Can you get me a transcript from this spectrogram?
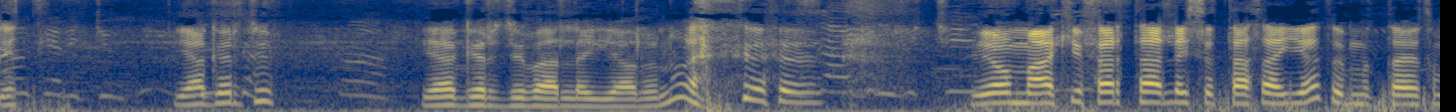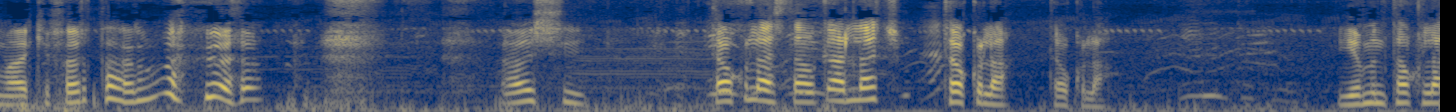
የት? የሀገር ጅብ አለ እያሉ ነው። ያው ማኪ ፈርታለች ስታሳያት፣ የምታዩት ማኪ ፈርታ ነው። እሺ ተኩላስ ታውቃላችሁ? ተኩላ ተኩላ የምን ተኩላ?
